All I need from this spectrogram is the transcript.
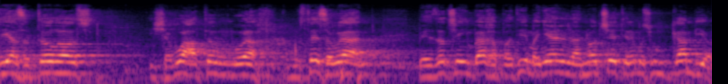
días a todos y Shavua Tov Como ustedes sabrán, a partir de mañana en la noche tenemos un cambio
